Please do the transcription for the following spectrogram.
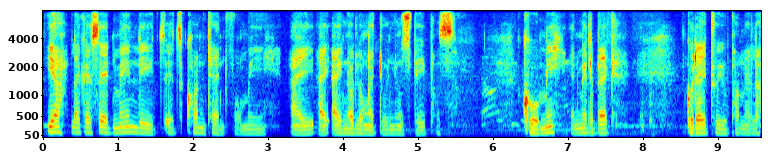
Yeah, like I said, mainly it's, it's content for me. I, I, I no longer do newspapers. Kumi and Middleback. Good day to you, Pamela.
